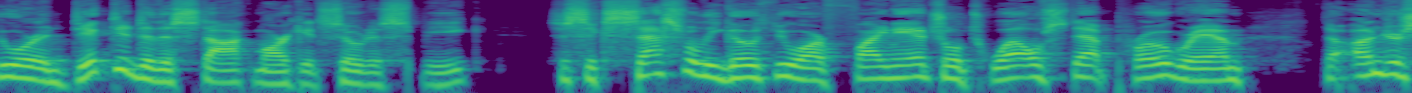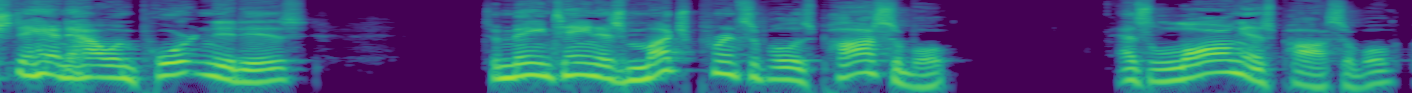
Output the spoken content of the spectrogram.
who are addicted to the stock market, so to speak, to successfully go through our financial 12 step program to understand how important it is to maintain as much principal as possible, as long as possible,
